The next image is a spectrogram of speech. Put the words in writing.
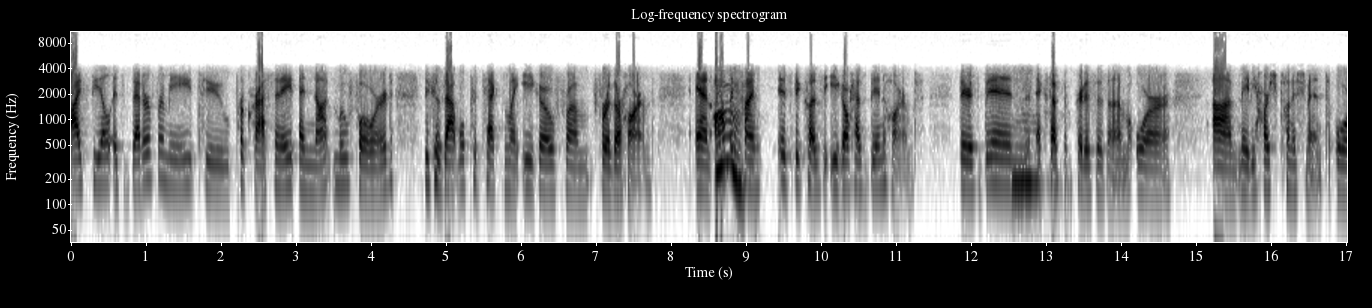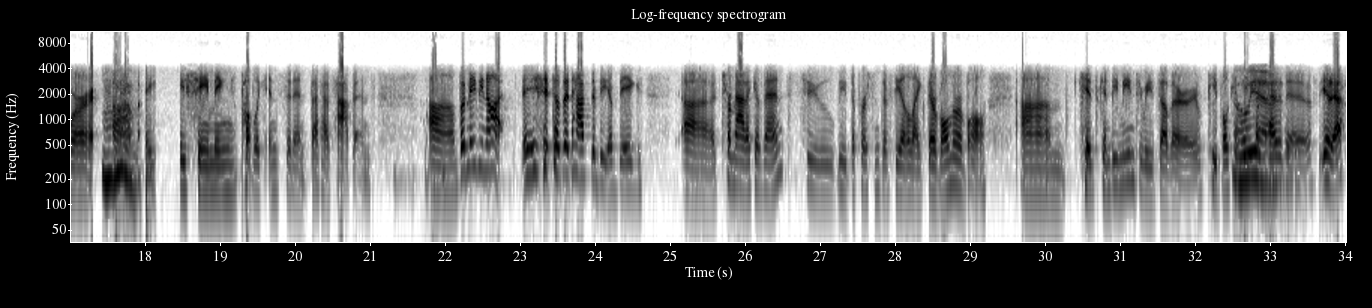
I feel it's better for me to procrastinate and not move forward because that will protect my ego from further harm. And Mm. oftentimes it's because the ego has been harmed. There's been Mm. excessive criticism or um, maybe harsh punishment or Mhm. um, a, a shaming public incident that has happened. Um, but maybe not. It doesn't have to be a big uh, traumatic event to lead the person to feel like they're vulnerable. Um, kids can be mean to each other. People can Oh, be yeah. competitive. You know,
